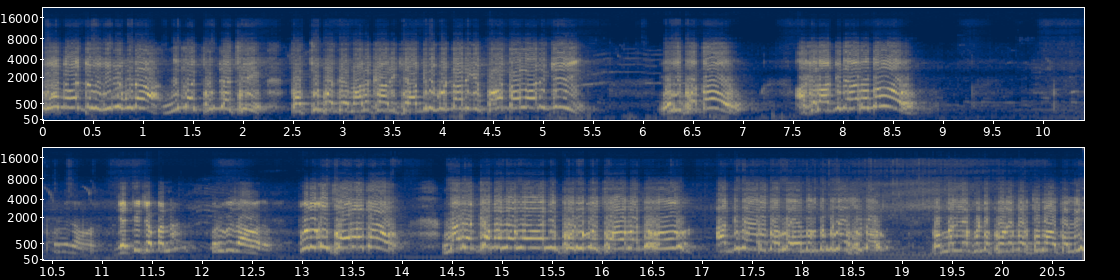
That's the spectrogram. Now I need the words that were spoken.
మాటలు విని కూడా నిర్లక్ష్యం చేసి చచ్చిపోతే నరకానికి అగ్నిగుండానికి పాతాళానికి వెళ్ళిపోతావు. అక్కడ అగ్ని ఆరదు. గట్టి చెప్పన్నా? పురుగు చావదు. పురుగు చావదు. నరకమునవా అని పురుగు చావదు. అగ్ని ఆరుదమ్మ ఎందుకు దుమ్ములేస్తున్నావు కొమ్మలు లేకుండా పొగ పెడుతున్నావు తల్లి.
